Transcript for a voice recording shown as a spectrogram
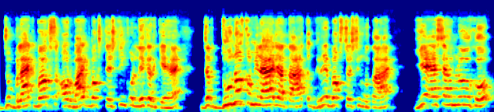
जो ब्लैक बॉक्स और व्हाइट बॉक्स टेस्टिंग को लेकर के है, जब दोनों को मिलाया जाता है तो ग्रे बॉक्स टेस्टिंग होता है। ये ऐसे हम लोगों को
